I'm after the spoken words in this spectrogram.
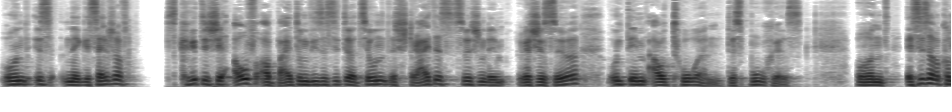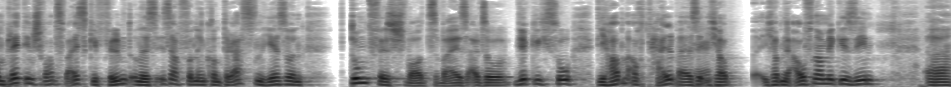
und ist eine gesellschaftskritische Aufarbeitung dieser Situation des Streites zwischen dem Regisseur und dem Autoren des Buches. Und es ist aber komplett in Schwarz-Weiß gefilmt und es ist auch von den Kontrasten her so ein dumpfes Schwarz-Weiß. Also wirklich so, die haben auch teilweise, Okay. ich habe ich hab eine Aufnahme gesehen, äh,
